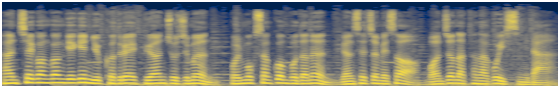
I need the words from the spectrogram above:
단체 관광객인 유커들의 귀한 조짐은 골목상권보다는 면세점에서 먼저 나타나고 있습니다.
